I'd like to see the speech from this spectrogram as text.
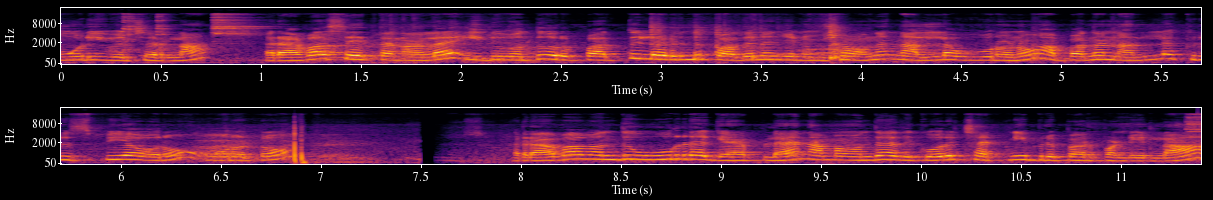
மூடி வச்சிடலாம் ரவை சேர்த்தனால இது வந்து ஒரு பத்துலேருந்து பதினஞ்சு நிமிஷம் வந்து நல்லா ஊறணும். அப்போ தான் நல்லா கிறிஸ்பியாக வரும் ஊறட்டும். ரவை வந்து ஊறுற கேப்பில் நம்ம வந்து அதுக்கு ஒரு சட்னி ப்ரிப்பேர் பண்ணிடலாம்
